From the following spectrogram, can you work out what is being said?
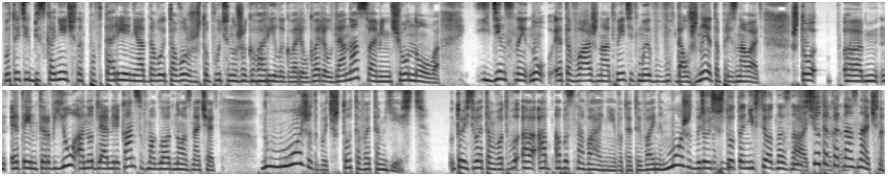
вот этих бесконечных повторений одного и того же, что Путин уже говорил и говорил, говорил, для нас с вами ничего нового. Единственное, ну, это важно отметить, мы должны это признавать, что э, это интервью, оно для американцев могло одно означать. Ну, может быть, что-то в этом есть. То есть в этом вот в, а, об, обосновании вот этой войны может быть. То есть что-то не все однозначно. Не все так да? однозначно.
